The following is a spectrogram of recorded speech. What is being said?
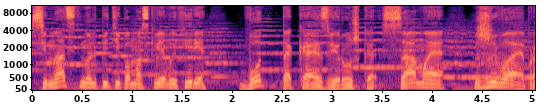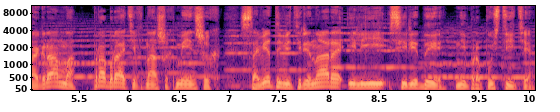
17.05 по Москве в эфире «Вот такая зверушка». Самая живая программа про братьев наших меньших. Советы ветеринара Ильи Середы. Не пропустите.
